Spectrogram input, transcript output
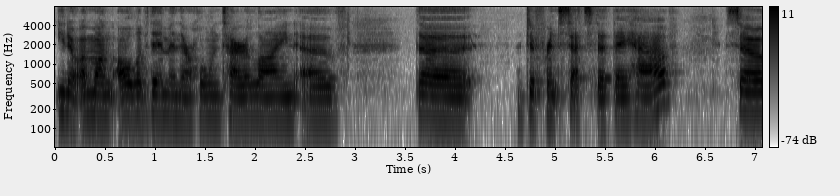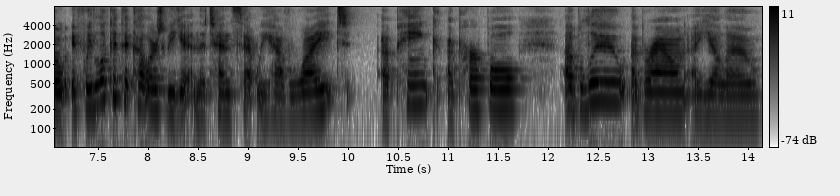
you know, among all of them and their whole entire line of the different sets that they have. So if we look at the colors we get in the 10 set, we have white, a pink, a purple, a blue, a brown, a yellow,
